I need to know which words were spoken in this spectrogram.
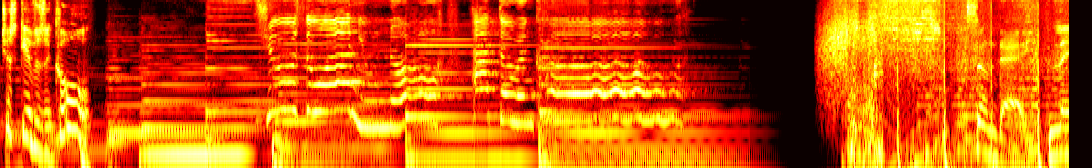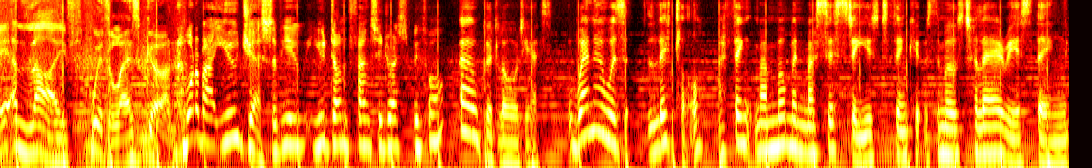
just give us a call. Sunday, late and live with Les Gunn. What about you, Jess? Have you you done fancy dress before? Oh, good lord, yes. When I was little, I think my mum and my sister used to think it was the most hilarious thing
